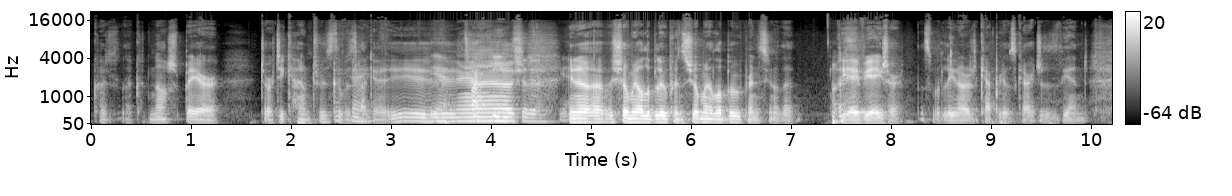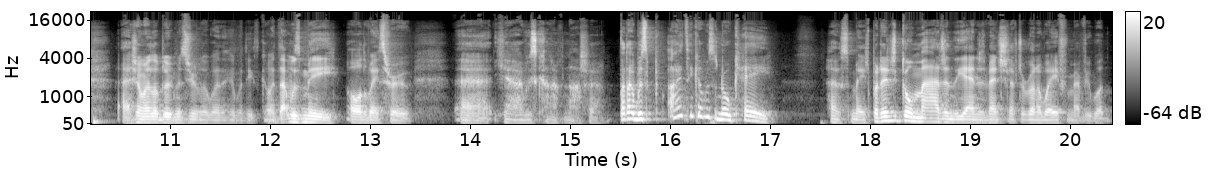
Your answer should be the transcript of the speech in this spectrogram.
Because I could not bear dirty counters. There was like a Yeah, tacky sort yeah. you know, show me all the blueprints. Show me all the blueprints. You know the the aviator. That's what Leonardo DiCaprio's character is at the end. Uh, show me all the blueprints. Show me when, he's going. That was me all the way through. Uh, yeah, I was kind of not a, but I was. I think I was an okay housemate. But I did go mad in the end. and Eventually, have to run away from everyone.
